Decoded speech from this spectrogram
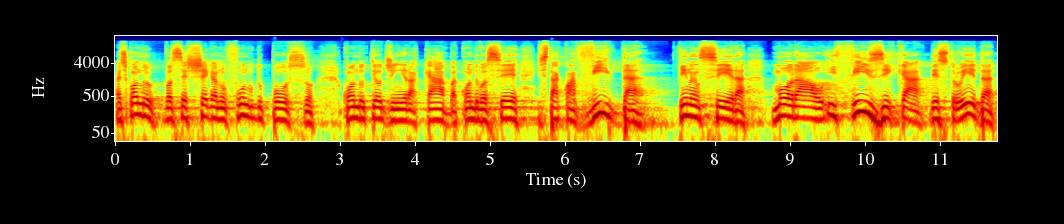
Mas quando você chega no fundo do poço, quando o teu dinheiro acaba, quando você está com a vida financeira, moral e física destruída,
